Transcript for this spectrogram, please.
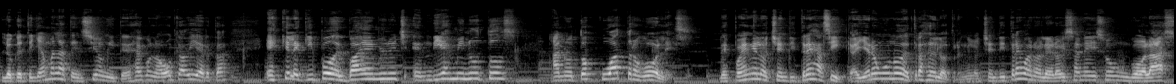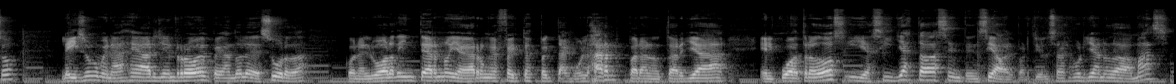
lo que te llama la atención y te deja con la boca abierta es que el equipo del Bayern Múnich en 10 minutos anotó 4 goles. Después en el 83 así, cayeron uno detrás del otro. En el 83, bueno, Leroy Sané hizo un golazo, le hizo un homenaje a Arjen Robben pegándole de zurda con el borde interno y agarra un efecto espectacular para anotar ya el 4-2 y así ya estaba sentenciado el partido. El Salzburg ya no daba más.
